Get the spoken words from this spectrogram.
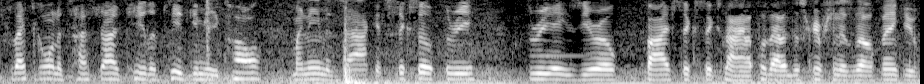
If you'd like to go on a test drive, Kayla, please give me a call. My name is Zac. It's 603-380-5669. I'll put that in the description as well. Thank you.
